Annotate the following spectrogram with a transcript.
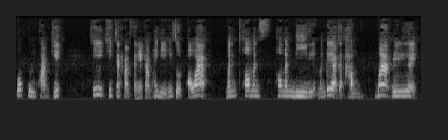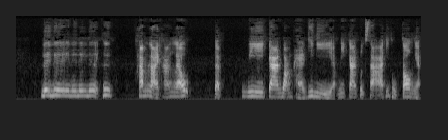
ควบคุมความคิด ที่คิดจะทำศัลยกรรมให้ดีที่สุด เพราะว่ามันพอมันพอมันดีเนี่ยมันก็อยากจะทำมากเรื่อยๆเรื่อยๆเรื่อยๆคือทำหลายครั้งแล้ว แบบมีการวางแผนที่ดีอะมีการปรึกษาที่ถูกต้องเนี่ย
